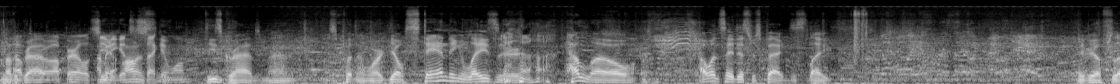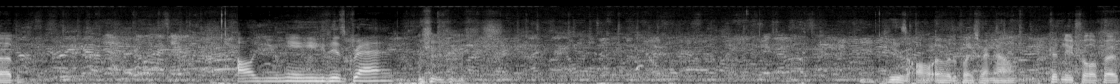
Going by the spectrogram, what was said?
Another Up grab. throw up air. Let's see I if he mean, gets the honestly, second one. These grabs, man. Just putting in work. Yo, standing laser. Hello. I wouldn't say disrespect. Just like maybe a flub. All you need is grab. he is all over the place right now. Good neutral approach.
